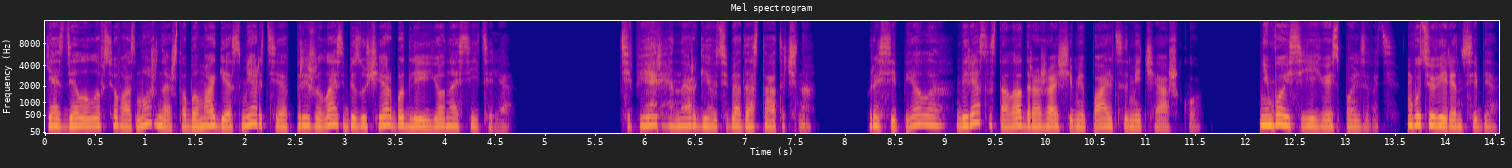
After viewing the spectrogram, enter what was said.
Я сделала все возможное, чтобы магия смерти прижилась без ущерба для ее носителя. «Теперь энергии у тебя достаточно», — просипела, беря со стола дрожащими пальцами чашку. «Не бойся ее использовать, будь уверен в себе.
